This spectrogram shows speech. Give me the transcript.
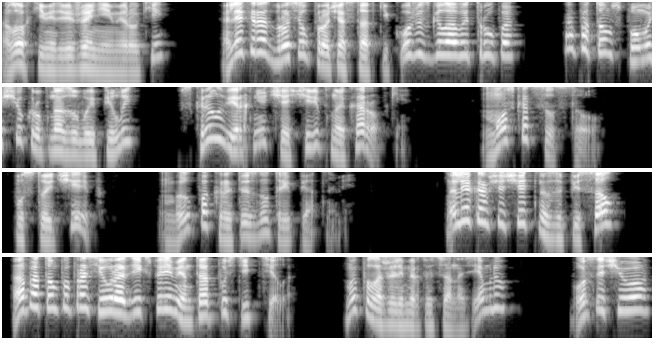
Ловкими движениями руки лекарь отбросил прочь остатки кожи с головы трупа, а потом с помощью крупнозубой пилы вскрыл верхнюю часть черепной коробки. Мозг отсутствовал. Пустой череп был покрыт изнутри пятнами. Лекарь все тщательно записал, а потом попросил ради эксперимента отпустить тело. Мы положили мертвеца на землю, после чего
